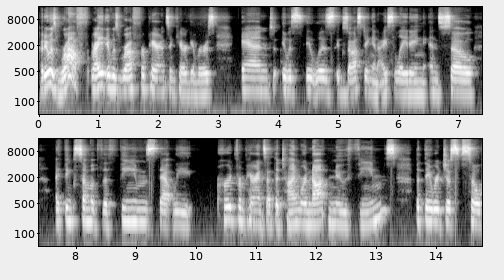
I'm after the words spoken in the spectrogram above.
but it was rough, right? It was rough for parents and caregivers and it was it was exhausting and isolating and so I think some of the themes that we heard from parents at the time were not new themes, but they were just so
